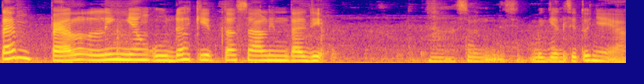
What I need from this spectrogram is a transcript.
tempel link yang udah kita salin tadi. Nah bagian situnya ya.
